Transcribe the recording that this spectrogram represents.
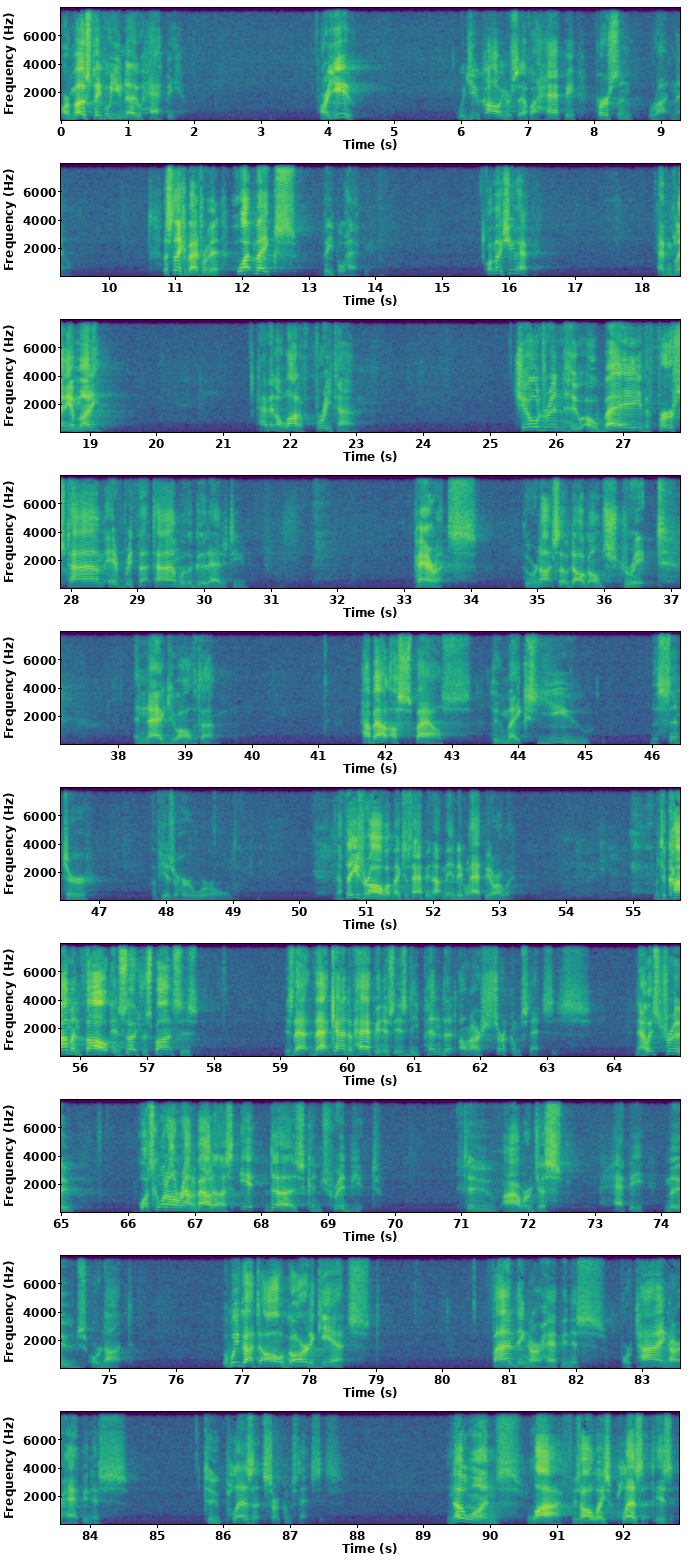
Are most people you know happy? Are you? Would you call yourself a happy person right now? Let's think about it for a minute. What makes people happy? What makes you happy? Having plenty of money? Having a lot of free time? Children who obey the first time, every th- time with a good attitude. Parents who are not so doggone strict and nag you all the time. How about a spouse who makes you the center of his or her world? Now, these are all what makes us happy, not many people happy, are we? But the common thought in such responses is that that kind of happiness is dependent on our circumstances. Now, it's true, what's going on around about us, it does contribute to our just happy moods or not. But we've got to all guard against finding our happiness or tying our happiness to pleasant circumstances. No one's life is always pleasant, is it?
